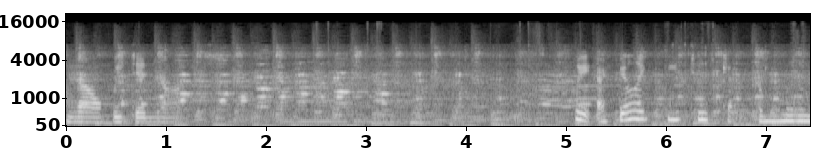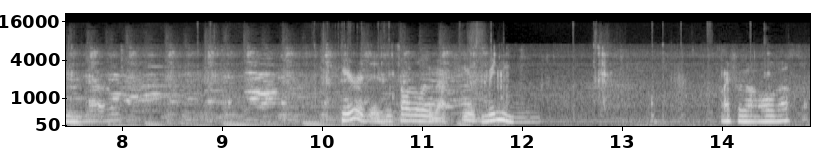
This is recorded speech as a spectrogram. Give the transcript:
No, we did not. Wait, I feel like we did get the moon though. Here it is, it's all the way back here, mini. I forgot all about that.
